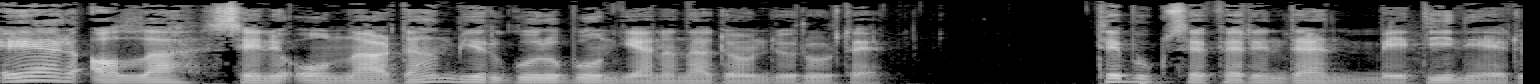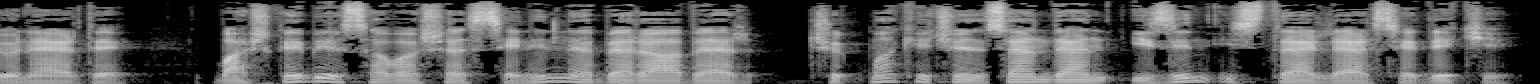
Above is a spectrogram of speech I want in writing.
Eğer Allah seni onlardan bir grubun yanına döndürür de, Tebuk seferinden Medine'ye döner de, başka bir savaşa seninle beraber çıkmak için senden izin isterlerse de ki,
